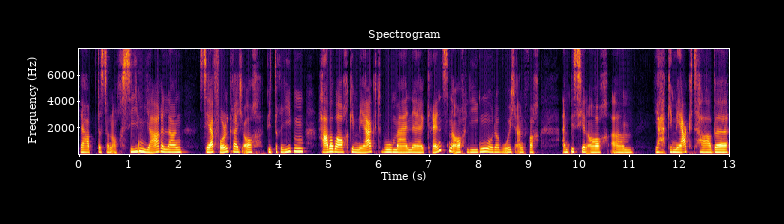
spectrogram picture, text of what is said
ja, habe das dann auch sieben Jahre lang sehr erfolgreich auch betrieben, habe aber auch gemerkt, wo meine Grenzen auch liegen oder wo ich einfach ein bisschen auch ähm, ja, gemerkt habe,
